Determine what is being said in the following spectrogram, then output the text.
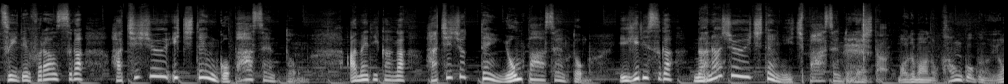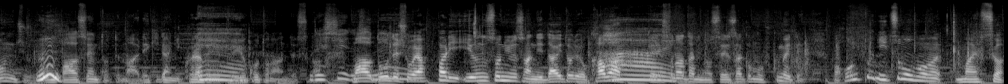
次いでフランスが81.5%、アメリカが80.4%、イギリスが71.1%でした。まあ、でもあの韓国の44%ってまあ歴代に比べるということなんですが、まあどうでしょう。やっぱりユン・ソニョルさんに大統領変わってはい。そのあたりの政策も含めて、まあ、本当にいつも思いますが、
